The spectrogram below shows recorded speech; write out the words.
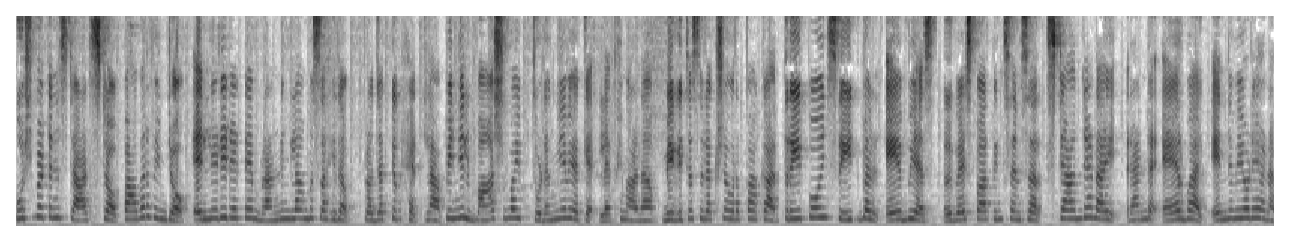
push button start stop power window L E D daytime running lamp സഹിതം പ്രൊജക്ടർ ഹെഡ് ലാമ്പ് പിന്നിൽ വാഷ് വൈപ്പ് തുടങ്ങിയവയൊക്കെ ലഭ്യമാണ്. മികച്ച സുരക്ഷ ഉറപ്പാക്കാൻ three point seat belt A B S reverse parking sensor സ്റ്റാൻഡേർഡായി രണ്ട് എയർ ബാഗ് എന്നിവയോടെയാണ്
